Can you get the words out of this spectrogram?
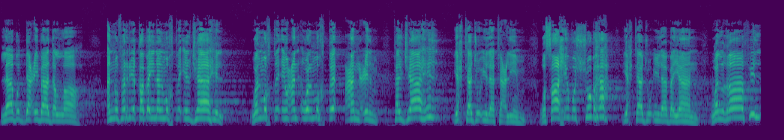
لا بد عباد الله أن نفرق بين المخطئ الجاهل والمخطئ عن والمخطئ عن علم. فالجاهل يحتاج إلى تعليم وصاحب الشبهة يحتاج إلى بيان والغافل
